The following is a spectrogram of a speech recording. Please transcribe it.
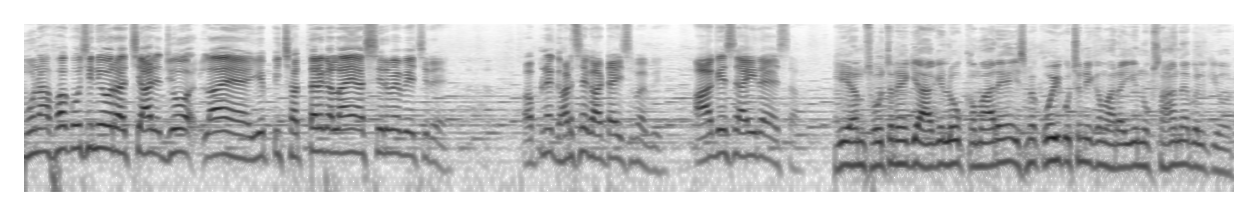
मुनाफा कुछ नहीं हो रहा। चार जो लाए हैं ये पिछहत्तर का लाए हैं अस्सी रुपए बेच रहे हैं। अपने घर से घाटा है इसमें भी। आगे से आ ही रहा है ऐसा। ये हम सोच रहे हैं कि आगे लोग कमा रहे हैं इसमें कोई कुछ नहीं कमा रहा है ये नुकसान है बल्कि और।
